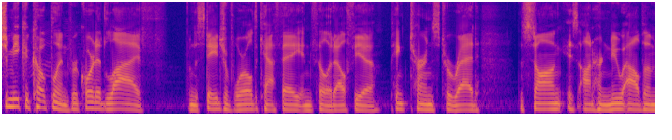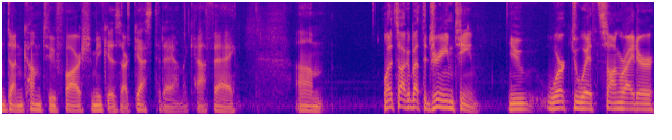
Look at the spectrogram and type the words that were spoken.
Shemekia Copeland, recorded live from the stage of World Cafe in Philadelphia. Pink Turns to Red. The song is on her new album, Done Come Too Far. Shemekia is our guest today on the cafe. Um, I want to talk about the Dream Team. You worked with songwriter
